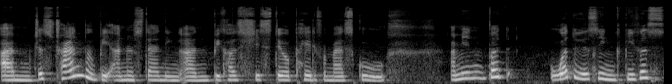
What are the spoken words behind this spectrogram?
i'm just trying to be understanding and because she still paid for my school i mean but what do you think because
